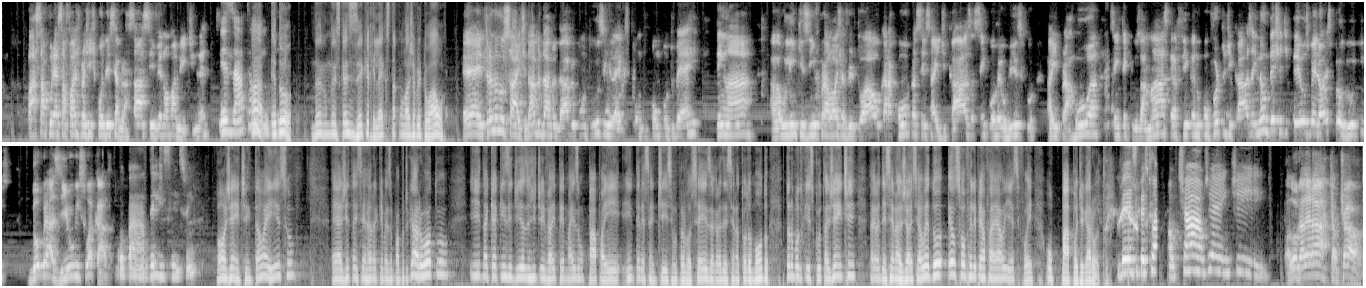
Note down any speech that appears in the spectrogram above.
passar por essa fase para a gente poder se abraçar, se ver novamente, né? Exatamente. Ah, Edu, não, não esquece de dizer que a Relax está com loja virtual. É, entrando no site www.userelax.com.br, tem lá uh, o linkzinho para a loja virtual. O cara compra sem sair de casa, sem correr o risco a ir para a rua, sem ter que usar máscara, fica no conforto de casa e não deixa de ter os melhores produtos do Brasil em sua casa. Opa, delícia isso, hein? Bom, gente, então é isso. É, a gente está encerrando aqui mais um Papo de Garoto. E daqui a 15 dias a gente vai ter mais um papo aí interessantíssimo para vocês. Agradecendo a todo mundo, todo mundo que escuta a gente. Agradecendo a Joyce e ao Edu. Eu sou o Felipe Rafael e esse foi o Papo de Garoto. Beijo, pessoal. Tchau, gente. Falou, galera. Tchau, tchau.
